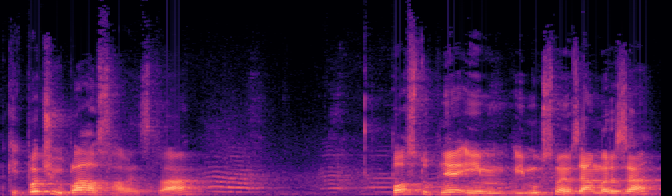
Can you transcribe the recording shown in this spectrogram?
A keď počujú blahoslavenstva, postupne im, im úsmev zamrza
